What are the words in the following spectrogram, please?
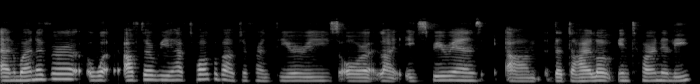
And whenever, after we have talked about different theories or like experience um, the dialogue internally,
